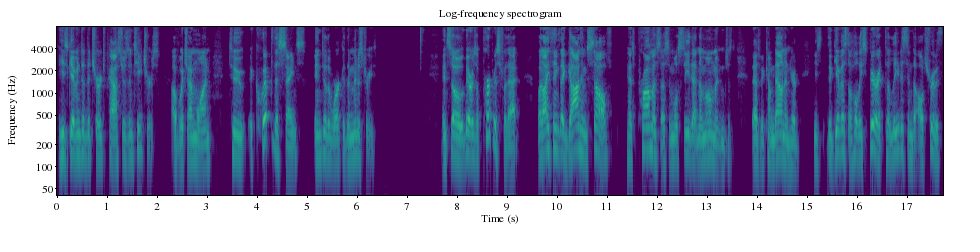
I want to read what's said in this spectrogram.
he's given to the church pastors and teachers, of which I'm one, to equip the saints into the work of the ministry. And so there is a purpose for that, but I think that God himself has promised us, and we'll see that in a moment, and just as we come down in here, he's to give us the Holy Spirit to lead us into all truth.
